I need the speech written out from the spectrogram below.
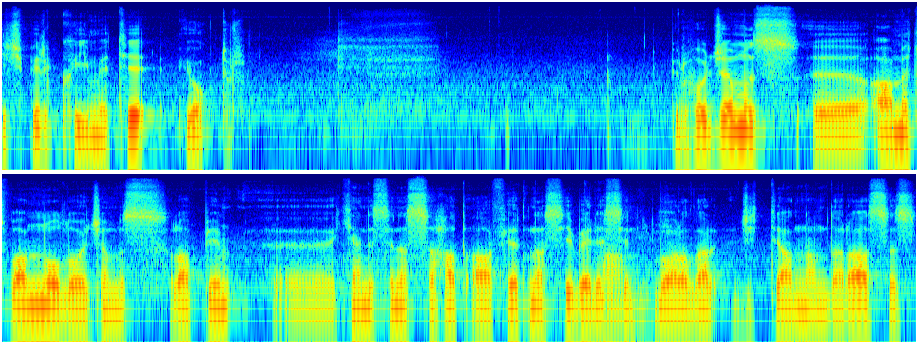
hiçbir kıymeti yoktur. Bir hocamız e, Ahmet Vanlıoğlu hocamız Rabbim e, kendisine sıhhat, afiyet nasip eylesin. Amin. Bu aralar ciddi anlamda rahatsız.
